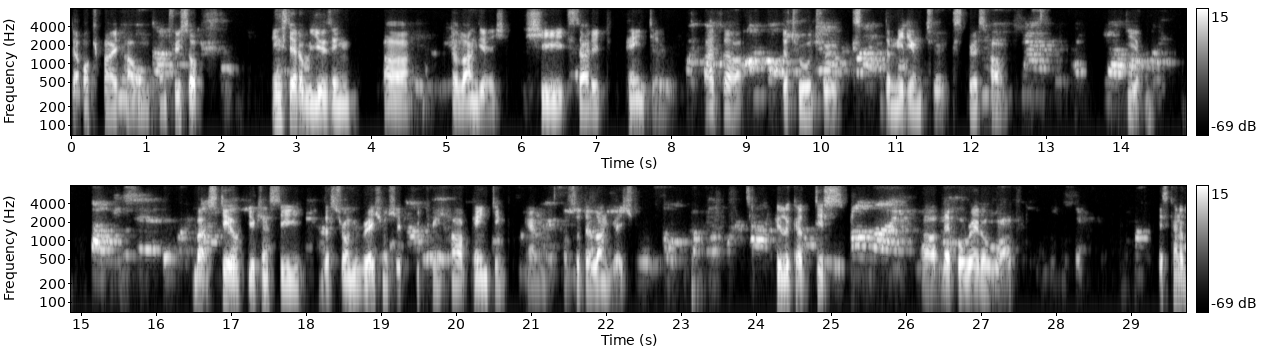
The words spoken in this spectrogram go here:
that occupied her own country. So instead of using uh, the language, she started painting as the tool to the medium to express her idea. But still, you can see the strong relationship between her painting and also the language. If you look at this uh, Leporello work, it's kind of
